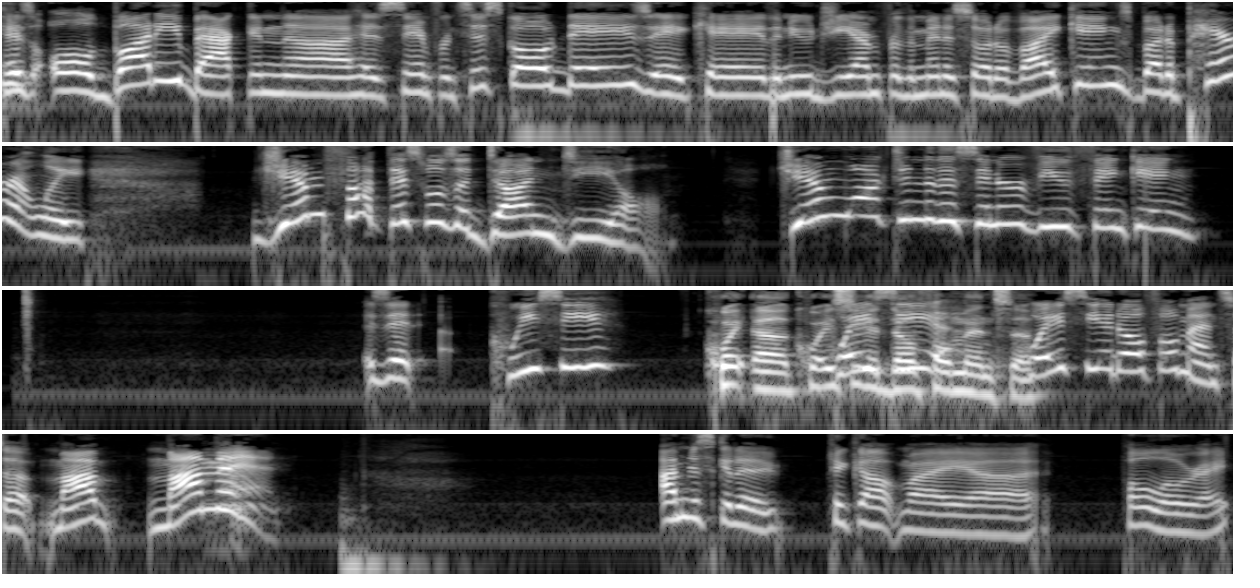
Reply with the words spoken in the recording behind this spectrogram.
his old buddy back in uh, his San Francisco days, aka the new GM for the Minnesota Vikings. But apparently, Jim thought this was a done deal. Jim walked into this interview thinking, "Is it Quisi? Qu- uh, Adofo-Mensah. Kwesi Adofo-Mensah, my my man." I'm just gonna pick out my uh, polo, right?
